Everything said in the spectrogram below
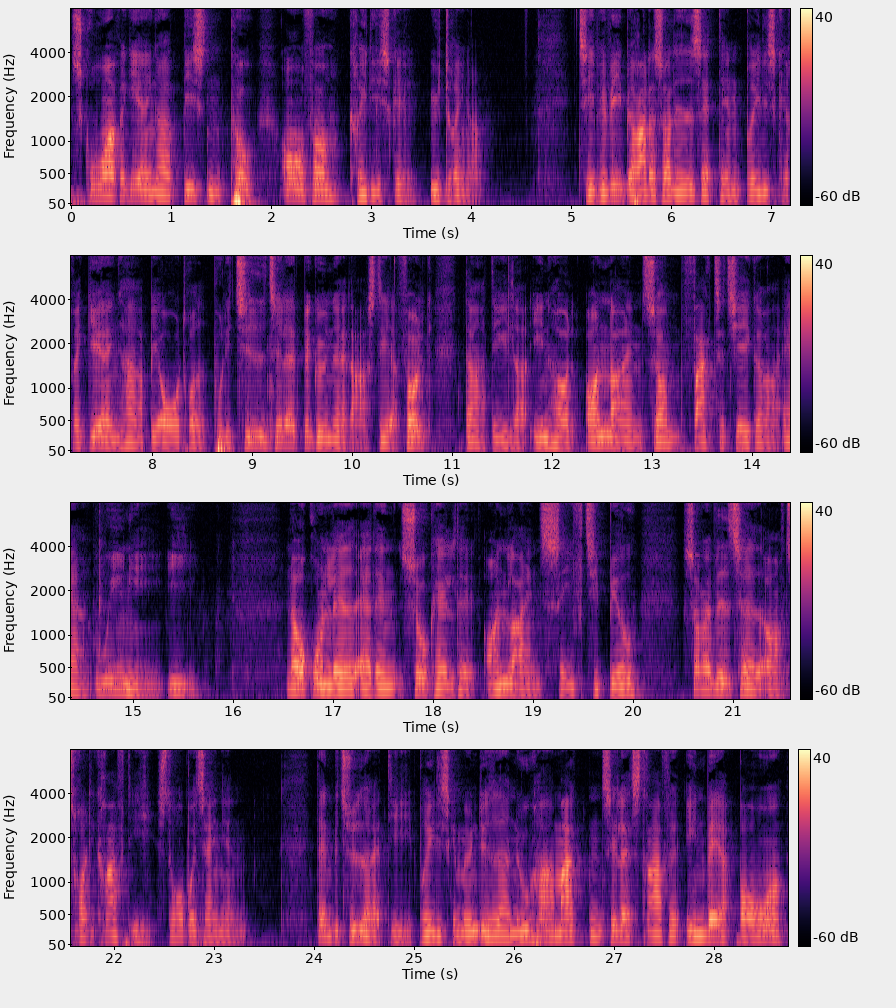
skruer regeringer bissen på over for kritiske ytringer. TPV beretter således, at den britiske regering har beordret politiet til at begynde at arrestere folk, der deler indhold online, som faktatjekkere er uenige i. Lovgrundlaget er den såkaldte Online Safety Bill, som er vedtaget og trådt i kraft i Storbritannien. Den betyder, at de britiske myndigheder nu har magten til at straffe enhver borger,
